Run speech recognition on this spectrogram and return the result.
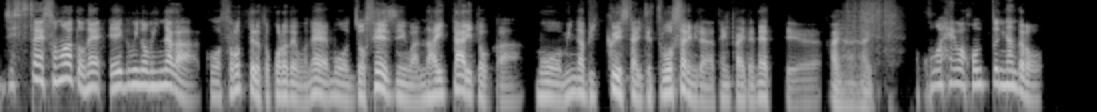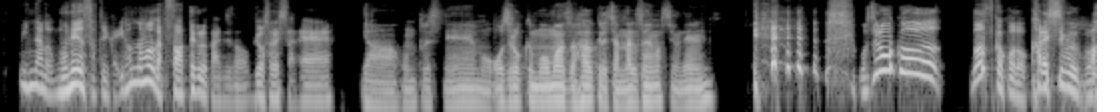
実際その後ね A 組のみんながこう揃ってるところでもねもう女性陣は泣いたりとかもうみんなびっくりしたり絶望したりみたいな展開でねっていうはいはいはい。この辺は本当になんだろうみんなの無念さというかいろんなものが伝わってくる感じの描写でしたね。いやー、本当ですね。もう、おじろくんも思わずハークレちゃん慰めますよね。おじろうくんどうですかこの彼氏ムーブは。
